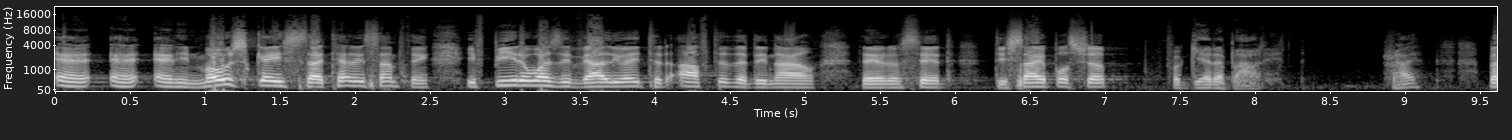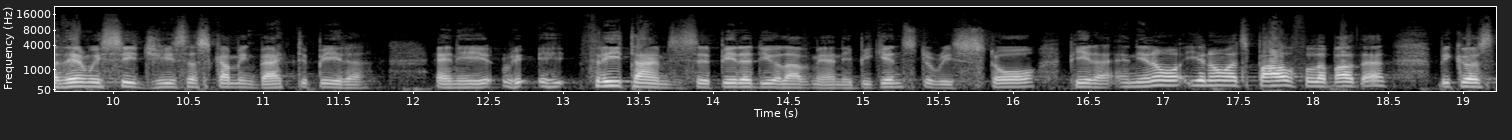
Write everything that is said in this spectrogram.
and, and, in most cases, I tell you something, if Peter was evaluated after the denial, they would have said, discipleship, forget about it. Right? But then we see Jesus coming back to Peter. And he, he, three times he said, Peter, do you love me? And he begins to restore Peter. And you know, you know what's powerful about that? Because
